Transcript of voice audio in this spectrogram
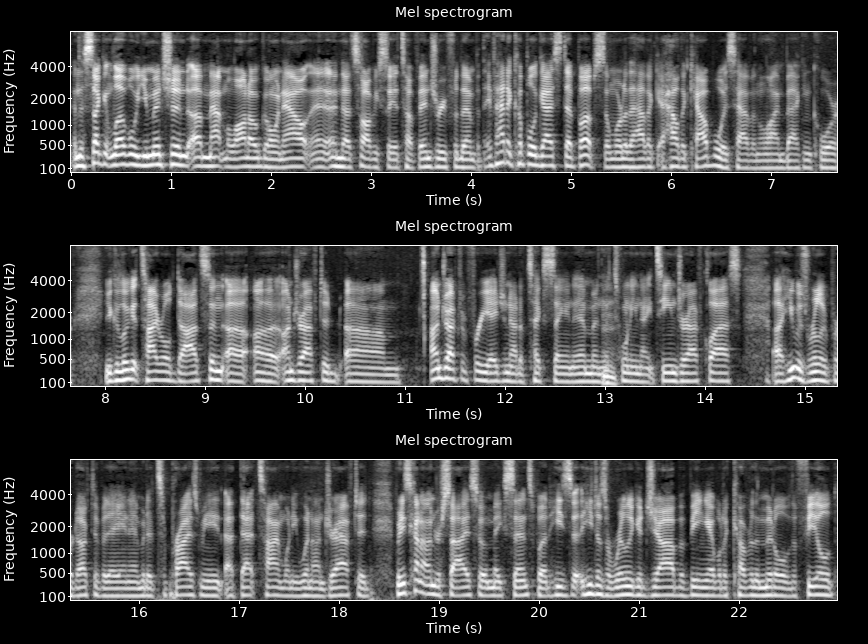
And the second level, you mentioned uh, Matt Milano going out, and, and that's obviously a tough injury for them. But they've had a couple of guys step up, similar to how the, how the Cowboys have in the linebacking corps. You can look at Tyrel Dodson, uh, uh, undrafted. Um, undrafted free agent out of Texas A&M in the 2019 draft class. Uh, he was really productive at A&M, but it surprised me at that time when he went undrafted. But he's kind of undersized, so it makes sense. But he's he does a really good job of being able to cover the middle of the field.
